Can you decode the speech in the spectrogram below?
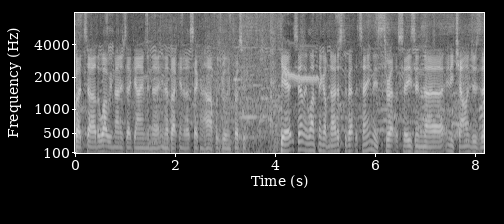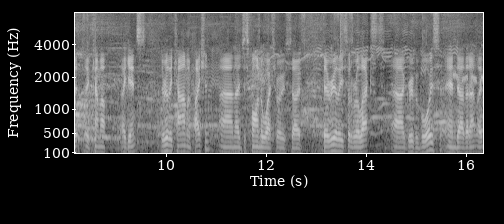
But uh, the way we managed that game in the in the back end of that second half was really impressive. Yeah, certainly one thing I've noticed about the team is throughout the season, uh, any challenges that, that come up against, they're really calm and patient, and they just find a way through. So they're really sort of relaxed uh, group of boys, and uh, they don't let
